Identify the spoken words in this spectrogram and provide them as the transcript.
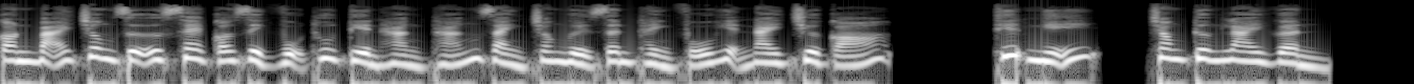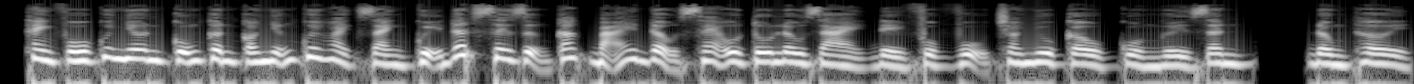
Còn bãi trông giữ xe có dịch vụ thu tiền hàng tháng dành cho người dân thành phố hiện nay chưa có. Thiết nghĩ, trong tương lai gần, thành phố Quy Nhơn cũng cần có những quy hoạch dành quỹ đất xây dựng các bãi đậu xe ô tô lâu dài để phục vụ cho nhu cầu của người dân. Đồng thời,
